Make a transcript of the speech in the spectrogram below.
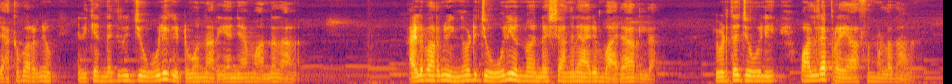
ജാക്ക് പറഞ്ഞു എനിക്ക് എന്തെങ്കിലും ജോലി കിട്ടുമോ അറിയാൻ ഞാൻ വന്നതാണ്. അയാൾ പറഞ്ഞു ഇങ്ങോട്ട് ജോലിയൊന്നും അന്വേഷിച്ച് അങ്ങനെ ആരും വരാറില്ല. ഇവിടുത്തെ ജോലി വളരെ പ്രയാസമുള്ളതാണ്.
